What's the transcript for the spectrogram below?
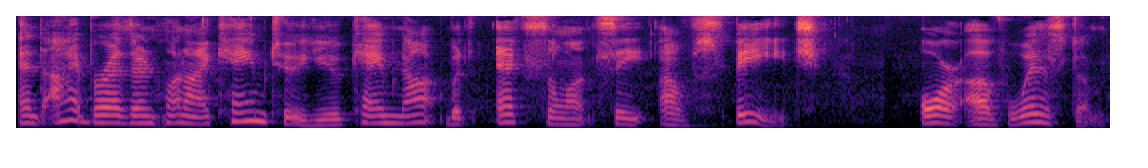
And I, brethren, when I came to you, came not with excellency of speech or of wisdom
